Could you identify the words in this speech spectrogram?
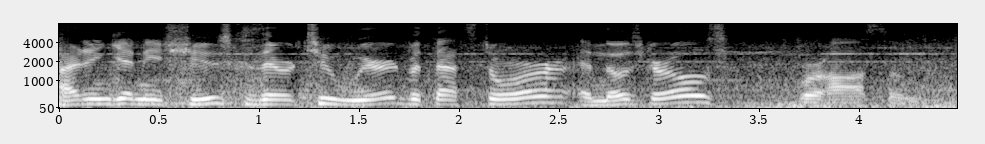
I didn't get any shoes because they were too weird, but that store and those girls were awesome.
